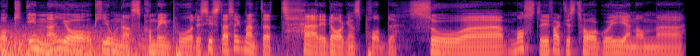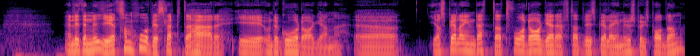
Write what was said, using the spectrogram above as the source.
Och innan jag och Jonas kommer in på det sista segmentet här i dagens podd så eh, måste vi faktiskt ta och gå igenom eh, en liten nyhet som HV släppte här i, under gårdagen. Eh, jag spelar in detta två dagar efter att vi spelade in ursprungspodden.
